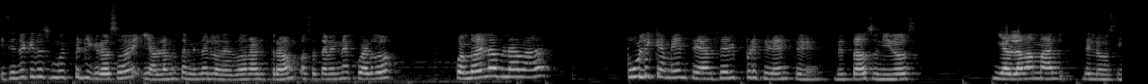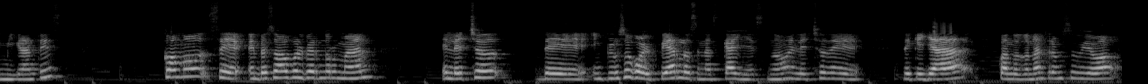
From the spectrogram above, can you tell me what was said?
Y siento que eso es muy peligroso y hablando también de lo de Donald Trump, o sea, también me acuerdo cuando él hablaba públicamente al ser el presidente de Estados Unidos y hablaba mal de los inmigrantes, cómo se empezó a volver normal el hecho de incluso golpearlos en las calles, ¿no? El hecho de, que ya cuando Donald Trump subió a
